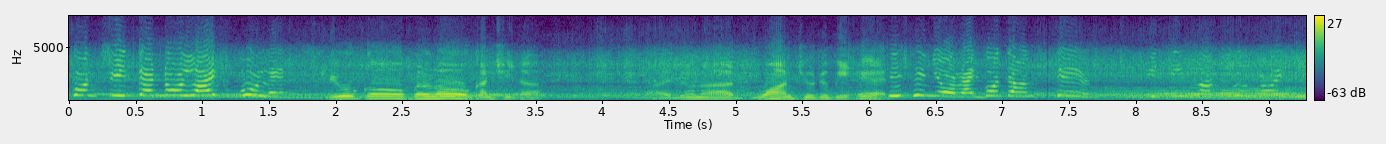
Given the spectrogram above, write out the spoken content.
Conchita no like bullets. You go below, Conchita. I do not want you to be hit. Si, senor, I go downstairs. It is not so noisy.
